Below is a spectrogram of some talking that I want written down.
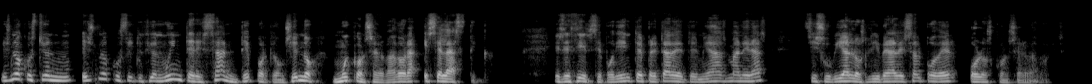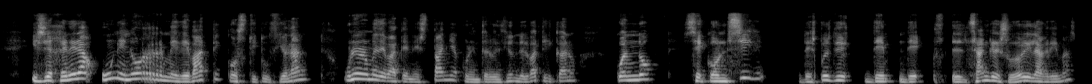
es una, cuestión, es una constitución muy interesante porque, aun siendo muy conservadora, es elástica. Es decir, se podía interpretar de determinadas maneras si subían los liberales al poder o los conservadores. Y se genera un enorme debate constitucional, un enorme debate en España con intervención del Vaticano, cuando se consigue, después de, de sangre, sudor y lágrimas,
